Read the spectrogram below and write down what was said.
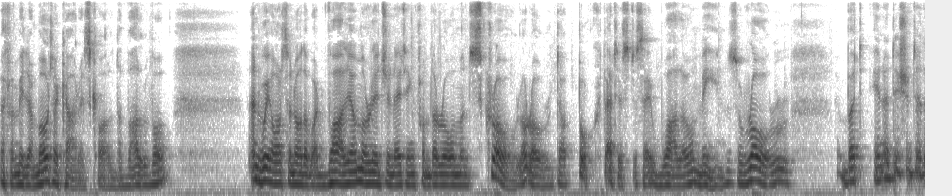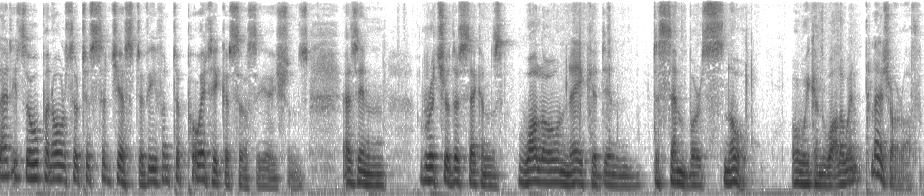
A familiar motor car is called the Volvo. And we also know the word volume originating from the Roman scroll or old book. That is to say, wallow means roll. But in addition to that, it's open also to suggestive, even to poetic associations, as in Richard II's wallow naked in December snow, or we can wallow in pleasure often.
